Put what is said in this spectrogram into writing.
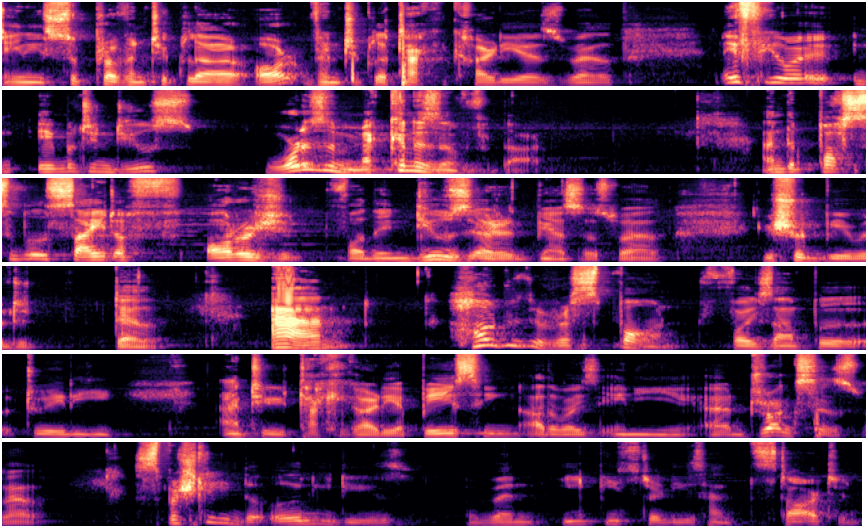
any supraventricular or ventricular tachycardia as well? If you are able to induce, what is the mechanism for that? And the possible site of origin for the induced arrhythmias as well you should be able to tell. And how do they respond, for example, to any anti tachycardia pacing, otherwise, any uh, drugs as well, especially in the early days when EP studies had started.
